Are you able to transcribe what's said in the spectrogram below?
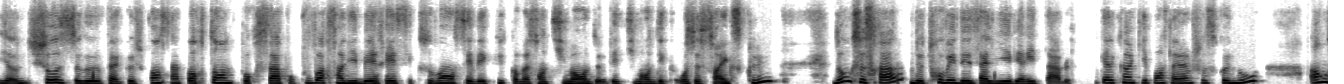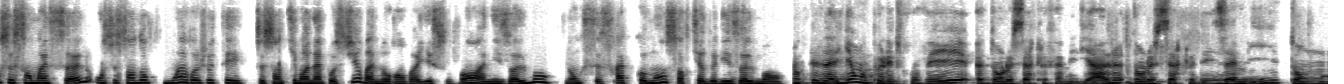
il y a une chose que je pense importante pour ça, pour pouvoir s'en libérer, c'est que souvent on s'est vécu comme un sentiment de, effectivement, on se sent exclu. Donc, ce sera de trouver des alliés véritables. Quelqu'un qui pense la même chose que nous, ah, on se sent moins seul, on se sent donc moins rejeté. Ce sentiment d'imposture va nous renvoyer souvent à un isolement. Donc, ce sera comment sortir de l'isolement? Donc, ces alliés, on peut les trouver dans le cercle familial, dans le cercle des amis, dans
